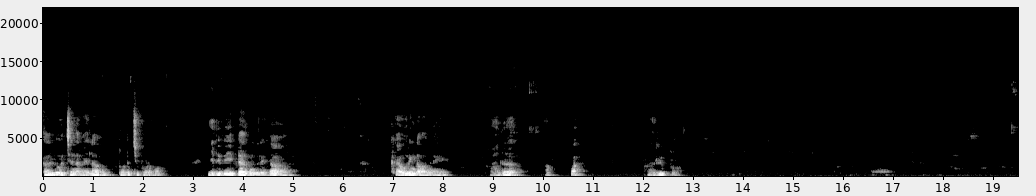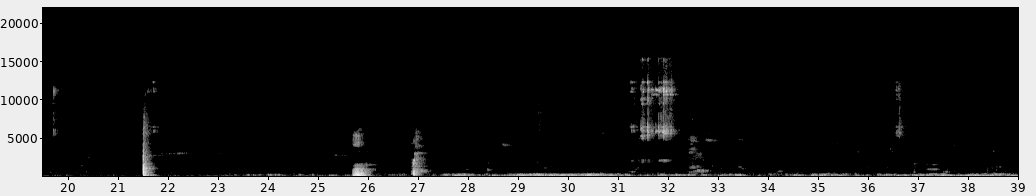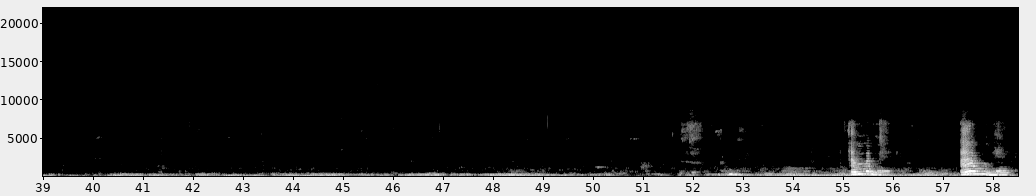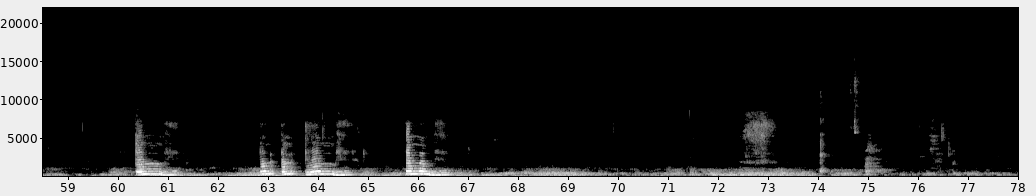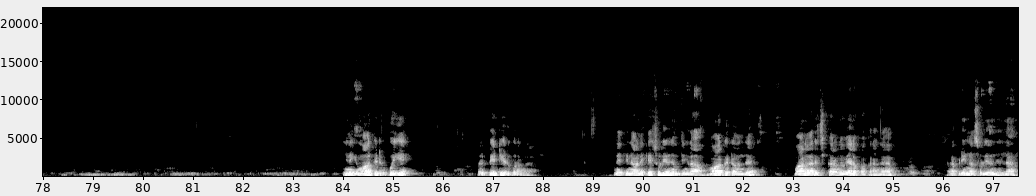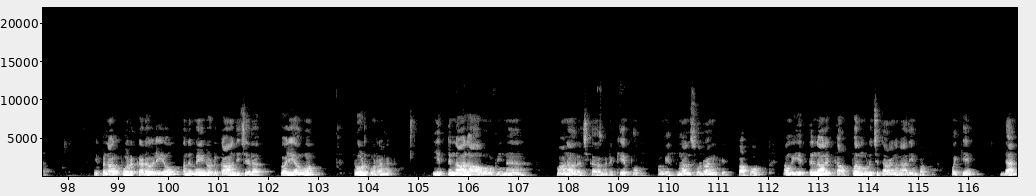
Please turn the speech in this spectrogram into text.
கல் வச்ச நகையெல்லாம் தொடச்சி போடணும். இது வெயிட்டாக இருக்கும் சொல்லி தான் கவரிங்கில் வாங்கினேன். அதை அப்பா அறுப்பு അമ്മമ്മേ അമ്മേ അമ്മേ അമ്മ അമ്മ അമ്മേ അമ്മമ്മേ இன்றைக்கி மார்க்கெட்டுக்கு போய் ஒரு பேட்டி எடுக்கிறாங்க. இன்னைக்கு நான் அன்றைக்கே சொல்லியிருந்தேன் பார்த்தீங்களா மார்க்கெட்டை வந்து மாநகராட்சிக்காரங்க வேலை பார்க்குறாங்க அப்படின்னு நான் சொல்லியிருந்தேன்ல. இப்போ நாங்கள் போகிற கடை வழியும் அந்த மெயின் ரோடு காந்தி சிலை வழியாகவும் ரோடு போடுறாங்க. எத்தனை நாள் ஆகும் அப்படின்னு மாநகராட்சிக்காரங்கிட்ட கேட்போம். அவங்க எத்தனை நாள் சொல்கிறாங்கன்னு கே பார்ப்போம். அவங்க எத்தனை நாளைக்கு அப்புறம் முடிச்சு தராங்கன்னு அதையும் பார்ப்போம். Okay done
